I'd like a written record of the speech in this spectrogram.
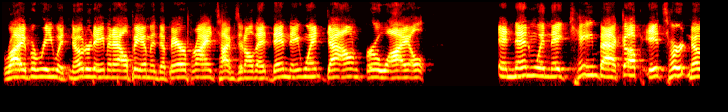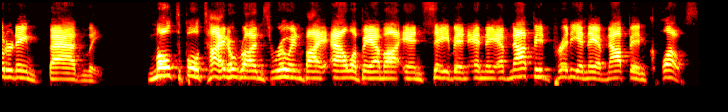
rivalry with Notre Dame and Alabama and the Bear Bryant times and all that. Then they went down for a while. And then when they came back up, it's hurt Notre Dame badly. Multiple title runs ruined by Alabama and Saban, and they have not been pretty and they have not been close.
